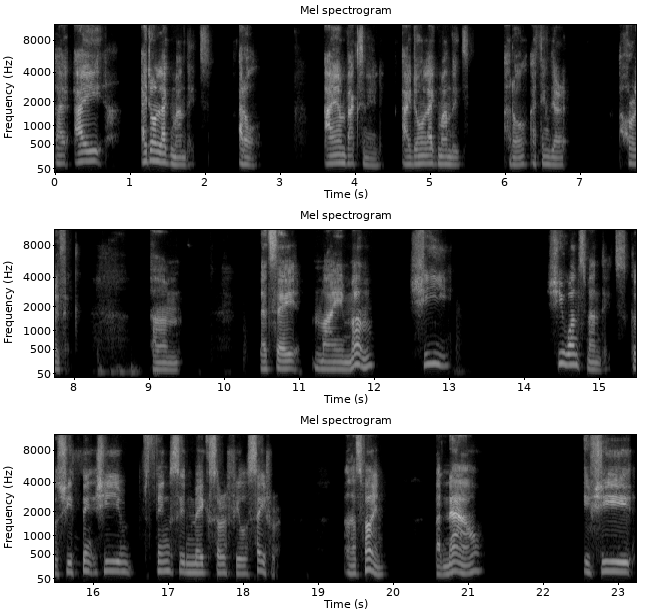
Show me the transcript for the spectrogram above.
like I, I don't like mandates at all. I am vaccinated. I don't like mandates at all. I think they're horrific. Um, let's say my mom, she, she wants mandates because she thinks she thinks it makes her feel safer, and that's fine. But now, if she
